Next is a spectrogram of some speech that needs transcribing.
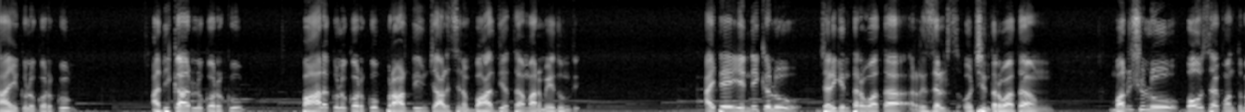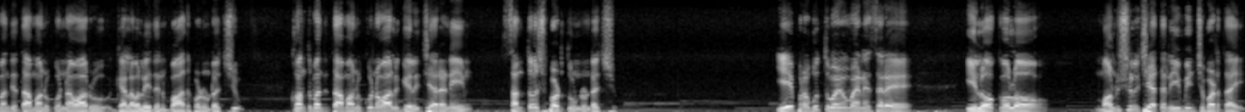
నాయకుల కొరకు అధికారుల కొరకు పాలకుల కొరకు ప్రార్థించాల్సిన బాధ్యత మన మీద ఉంది. అయితే ఎన్నికలు జరిగిన తర్వాత రిజల్ట్స్ వచ్చిన తర్వాత మనుషులు బహుశా కొంతమంది తాము అనుకున్న వారు గెలవలేదని బాధపడి ఉండొచ్చు కొంతమంది తాము అనుకున్న వాళ్ళు గెలిచారని సంతోషపడుతూ ఉండొచ్చు ఏ ప్రభుత్వం ఏమైనా సరే ఈ లోకంలో మనుషుల చేత నియమించబడతాయి.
